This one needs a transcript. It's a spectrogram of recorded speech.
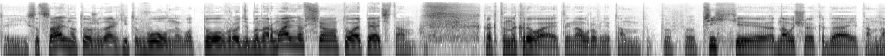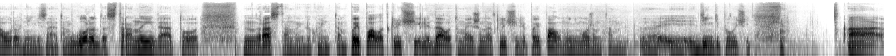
Как-то и социально тоже, да, какие-то волны. Вот то вроде бы нормально все, то опять там как-то накрывает и на уровне там психики одного человека, да, и там на уровне, не знаю, там города, страны, да, то раз там и какой-нибудь там PayPal отключили, да, вот у моей жены отключили PayPal, мы не можем там э, деньги получить. А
